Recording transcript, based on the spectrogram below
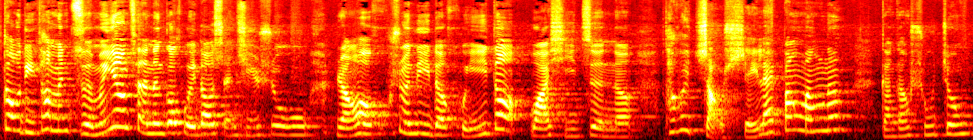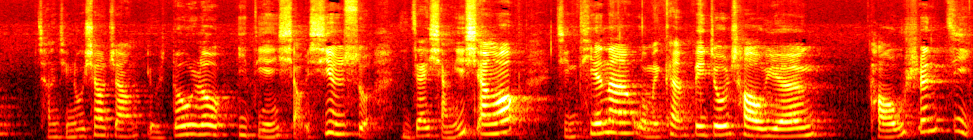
到底他们怎么样才能够回到神奇树屋，然后顺利的回到瓦西镇呢？他会找谁来帮忙呢？刚刚书中长颈鹿校长有透露一点小线索，你再想一想哦。今天呢，我们看非洲草原逃生记。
